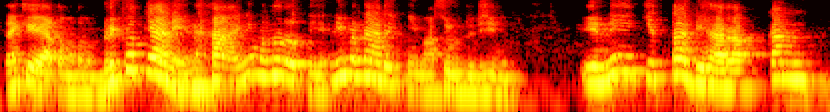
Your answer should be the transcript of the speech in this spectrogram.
Thank you ya teman-teman. Berikutnya nih, nah ini menurut nih, ini menarik nih Mas di sini. Ini kita diharapkan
